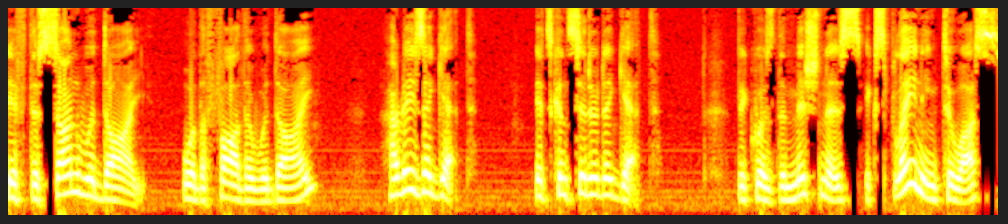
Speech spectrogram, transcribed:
if the son would die or the father would die, harez a get. It's considered a get. Because the Mishnah is explaining to us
